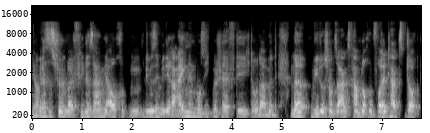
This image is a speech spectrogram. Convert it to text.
ja. ja. das ist schön, weil viele sagen ja auch, die sind mit ihrer eigenen Musik beschäftigt oder mit, ne, wie du schon sagst, haben noch einen Volltagsjob,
